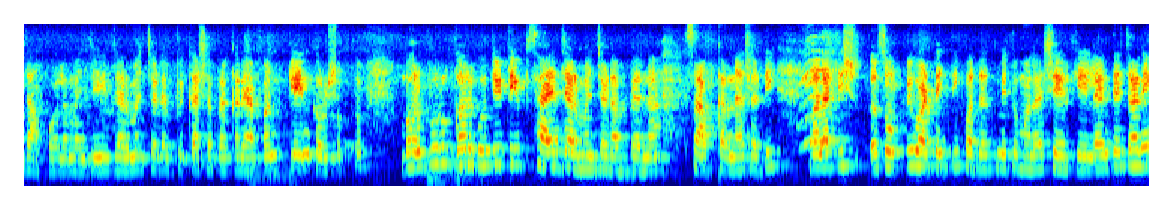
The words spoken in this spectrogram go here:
दाखवलं. म्हणजे जर्मनचे डबे कशा प्रकारे आपण क्लीन करू शकतो. भरपूर घरगुती टिप्स आहेत जर्मनच्या डब्यांना साफ करण्यासाठी. मला ती सोपी वाटते ती पद्धत मी तुम्हाला शेअर केली. आणि त्याच्याने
